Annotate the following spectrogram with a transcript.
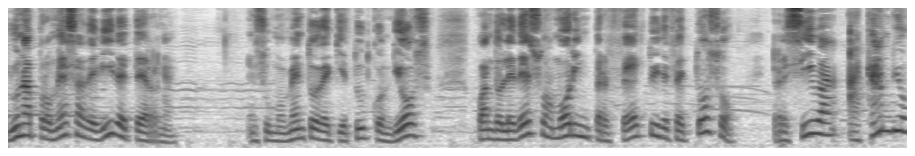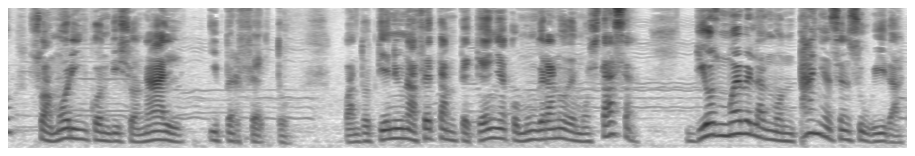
y una promesa de vida eterna. En su momento de quietud con Dios, cuando le dé su amor imperfecto y defectuoso, reciba a cambio su amor incondicional y perfecto. Cuando tiene una fe tan pequeña como un grano de mostaza, Dios mueve las montañas en su vida.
